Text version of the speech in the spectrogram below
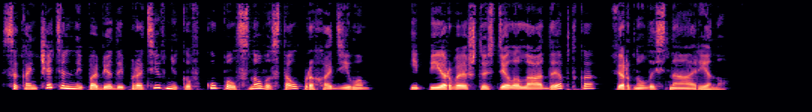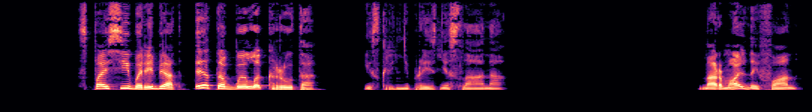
С окончательной победой противников купол снова стал проходимым, и первое, что сделала адептка, вернулась на арену. «Спасибо, ребят, это было круто!» — искренне произнесла она. «Нормальный фан.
